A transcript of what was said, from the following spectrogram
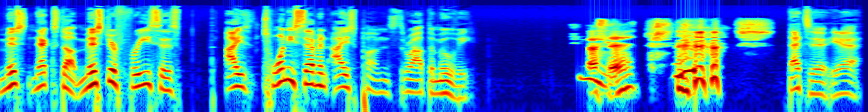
Miss, next up, Mr. Freeze says ice, 27 ice puns throughout the movie. That's Jeez. it. That's it, yeah.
